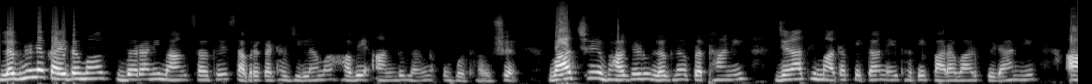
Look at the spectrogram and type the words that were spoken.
લગ્નના કાયદામાં સુધારાની માંગ સાથે સાબરકાંઠા જિલ્લામાં હવે આંદોલન ઊભો થયું વાત છે ભાગેડુ લગ્ન પ્રથાની, જેનાથી માતા પિતાને થતી પારાવાર પીડાની આ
